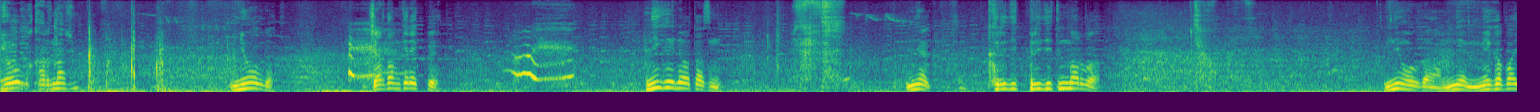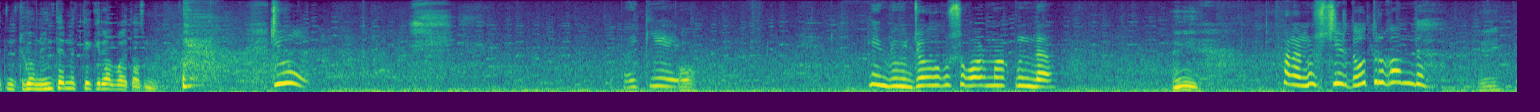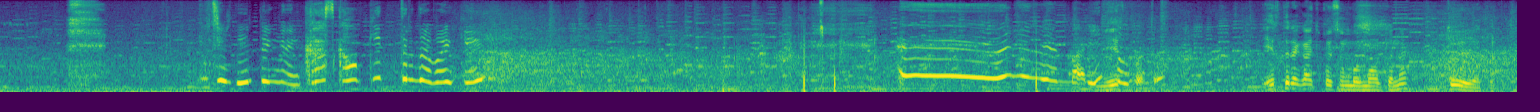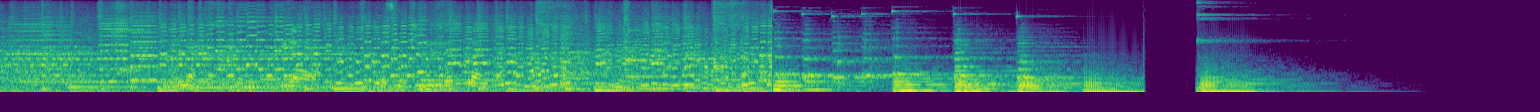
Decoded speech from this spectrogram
карындашым эмне болду жардам керекпи эмнеге ыйлап атасың эмне кредит кредитиң барбы эмне болду анан эмне мегабайтың түгөнү интернетке кире албай атасыңбы Жоқ. Байке, мен бүгін жолығушыға бармақпын да. Анан ушул жерде отургам да. Бул жерде эртең менен краска алып кетиптир да, байке. Бар ит болбоду. эртерээк айтып койсоң болмок экен э төбөй атып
